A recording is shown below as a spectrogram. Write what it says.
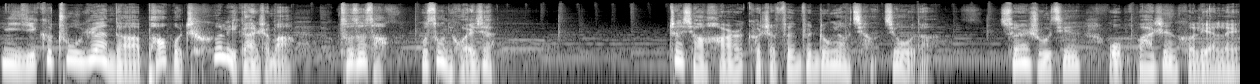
你一个住院的跑我车里干什么？走走走，我送你回去。这小孩可是分分钟要抢救的，虽然如今我不怕任何连累，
